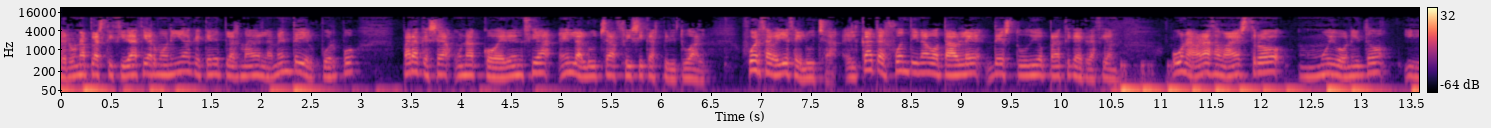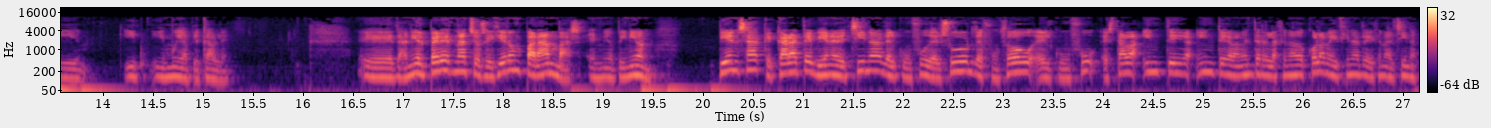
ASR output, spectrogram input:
pero una plasticidad y armonía que quede plasmada en la mente y el cuerpo para que sea una coherencia en la lucha física espiritual. Fuerza, belleza y lucha. El kata es fuente inagotable de estudio, práctica y creación. Un abrazo, maestro, muy bonito y, muy aplicable. Eh, Daniel Pérez, Nacho, se hicieron para ambas, en mi opinión. Piensa que karate viene de China, del kung fu del sur, de Fuzhou. El kung fu estaba íntegramente relacionado con la medicina tradicional china.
